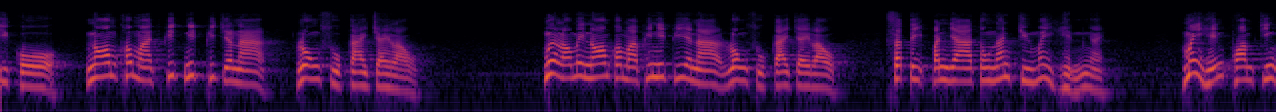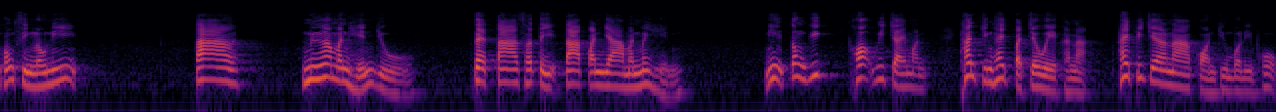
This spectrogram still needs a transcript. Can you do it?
ญิโก น้อมเข้ามาพินิจพิจารณาลงสู่กายใจเรา เมื่อเราไม่น้อมเข้ามาพินิจพิจารณาลงสู่กายใจเรา สติปัญญาตรงนั้นจึงไม่เห็นไง ไม่เห็นความจริงของสิ่งเหล่านี้ ตาเนื้อมันเห็นอยู่ แต่ตาสติตาปัญญามันไม่เห็น นี่ต้องวิเคราะห์วิจัยมัน ท่านจึงให้ปัจเจเวขณะ ให้พิจารณาก่อนจึงบริโภค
